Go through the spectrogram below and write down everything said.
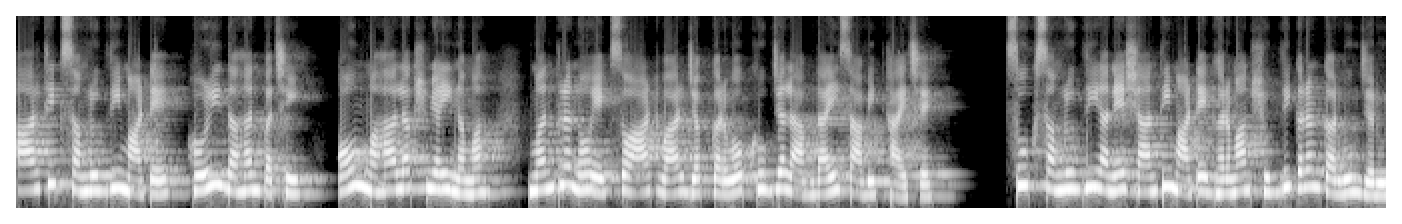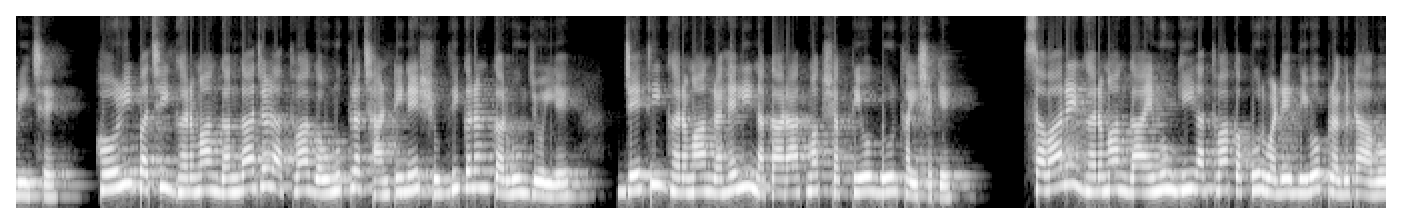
આર્થિક સમૃદ્ધિ માટે હોળી દહન પછી ઓમ મહાલક્ષ્મી નમઃ મંત્રનો એકસો આઠ વાર જપ કરવો ખૂબ જ લાભદાયી સાબિત થાય છે. સુખ સમૃદ્ધિ અને શાંતિ માટે ઘરમાં શુદ્ધિકરણ કરવું જરૂરી છે. હોળી પછી ઘરમાં ગંગાજળ અથવા ગૌમૂત્ર છાંટીને શુદ્ધિકરણ કરવું જોઈએ, જેથી ઘરમાં રહેલી નકારાત્મક શક્તિઓ દૂર થઈ શકે. સવારે ઘરમાં ગાયનું ઘી અથવા કપૂર વડે દીવો પ્રગટાવો,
